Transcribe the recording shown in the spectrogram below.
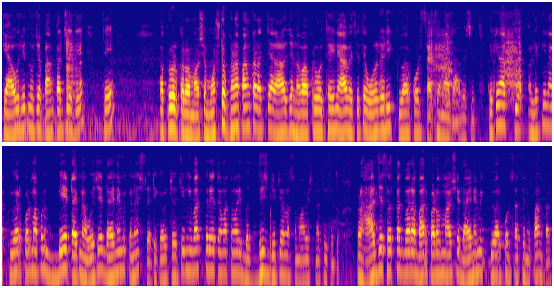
કે આવી રીતનું જે પાન કાર્ડ છે તે અપલોડ કરવામાં આવશે. મોસ્ટ ઓફ ઘણા પાન કાર્ડ અત્યારે હાલ જે નવા અપ્રુવલ થઈને આવે છે, તે ઓલરેડી ક્યુઆર કોડ સાથેના જ આવે છે. લેકિન આ લેકિન આ ક્યુઆર કોડમાં પણ બે ટાઈપના હોય છે ડાયનેમિક અને સ્ટેટિક હવે સ્ટેટિકની વાત કરીએ તો એમાં તમારી બધી જ ડિટેલનો સમાવેશ નથી થતો. પણ હાલ જે સરકાર દ્વારા બહાર પાડવામાં આવશે ડાયનેમિક ક્યુઆર કોડ સાથેનું પાન કાર્ડ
